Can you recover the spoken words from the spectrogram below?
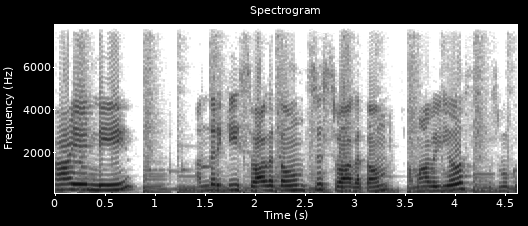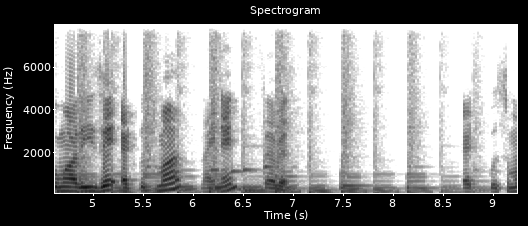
హాయ్ అండి. అందరికీ స్వాగతం సుస్వాగతం. అమ్మా videos Kusuma Kumari J at Kusuma nine nine seven. At Kusuma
